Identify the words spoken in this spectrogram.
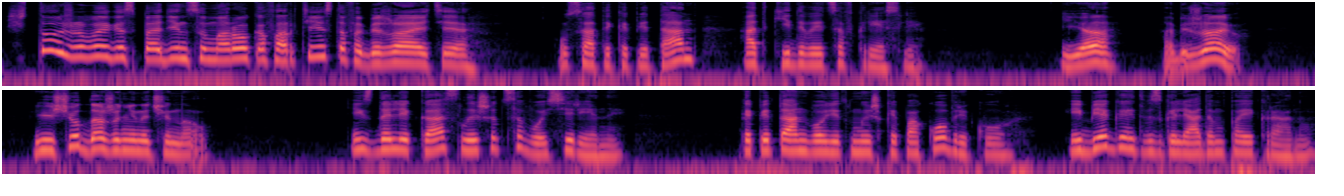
«Что же вы, господин Сумароков, артистов обижаете?» Усатый капитан откидывается в кресле. «Я обижаю? Еще даже не начинал». Издалека слышится вой сирены. Капитан водит мышкой по коврику и бегает взглядом по экрану.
